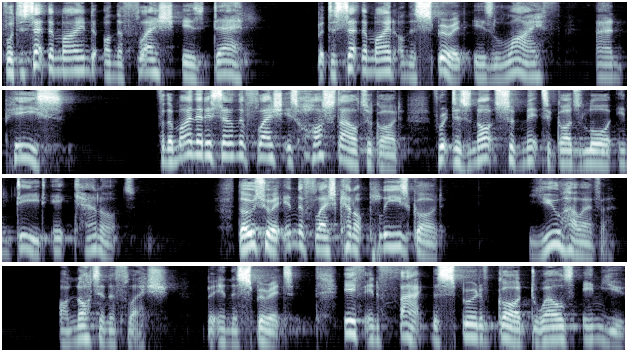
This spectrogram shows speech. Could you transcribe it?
For to set the mind on the flesh is death, but to set the mind on the Spirit is life and peace. For the mind that is set on the flesh is hostile to God, for it does not submit to God's law. Indeed, it cannot. Those who are in the flesh cannot please God. You, however, are not in the flesh, but in the Spirit. If, in fact, the Spirit of God dwells in you,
